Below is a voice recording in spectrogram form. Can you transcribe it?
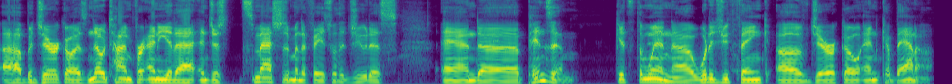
Uh, but Jericho has no time for any of that and just smashes him in the face with a Judas and uh, pins him. Gets the win. Uh, what did you think of Jericho and Cabana?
